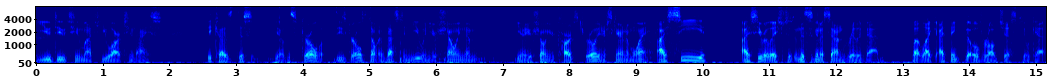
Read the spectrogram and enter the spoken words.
you do too much. You are too nice because this, you know, this girl, these girls don't invest in you, and you're showing them, you know, you're showing your cards too early, and you're scaring them away. I see, I see relationships, and this is gonna sound really bad, but like I think the overall gist you'll get.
